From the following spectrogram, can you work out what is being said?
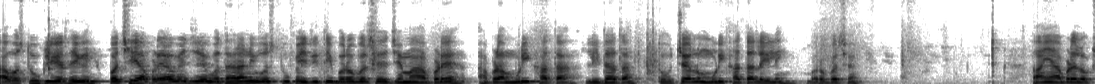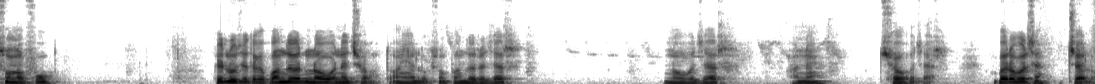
આ વસ્તુ ક્લિયર થઈ ગઈ. પછી આપણે હવે જે વધારાની વસ્તુ કઈ દીધી બરાબર છે, જેમાં આપણે આપણા મૂડી ખાતા લીધા હતા. તો ચાલો મૂડી ખાતા લઈ લઈ બરાબર છે? અહીંયા આપણે લખશું નફો. કેટલું છે? તો કે પંદર, નવ અને છ. તો અહીંયા લખશું પંદર હજાર, નવ હજાર અને છ હજાર. બરાબર છે? ચાલો.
